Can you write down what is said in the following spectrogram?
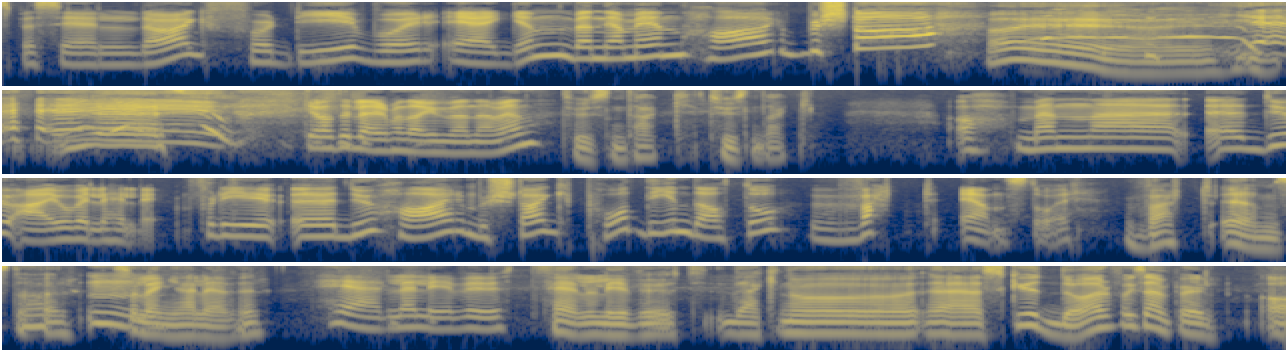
spesiell dag fordi vår egen Benjamin har bursdag! Oi! Yes! Gratulerer med dagen, Benjamin. Tusen takk. Tusen takk. Oh, men uh, du er jo veldig heldig, fordi uh, du har bursdag på din dato hvert eneste år. Hvert eneste år, mm. så lenge jeg lever. Hele livet ut. Hele livet ut. Det er ikke noe eh, skuddår, for eksempel, å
